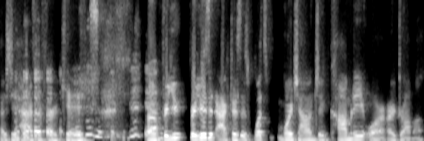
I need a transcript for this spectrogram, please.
that she has with her kids. Yeah. Um, for you, for you as an actress, is what's more challenging, comedy or, or drama?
